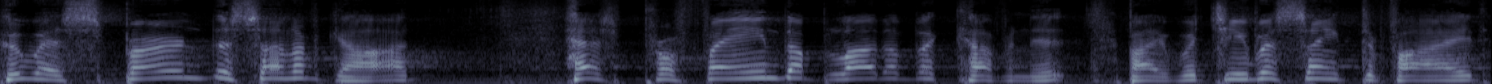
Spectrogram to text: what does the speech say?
who has spurned the Son of God, has profaned the blood of the covenant by which he was sanctified,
